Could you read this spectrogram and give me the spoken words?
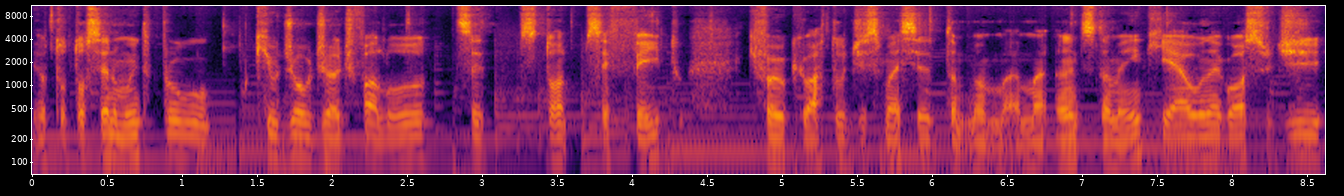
Eu tô torcendo muito pro que o Joe Judge falou ser, ser feito, que foi o que o Arthur disse mais cedo, antes também, que é o negócio de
